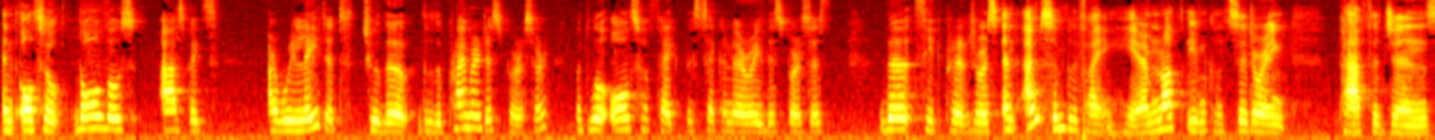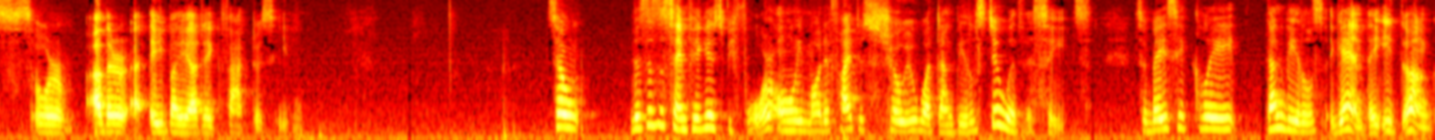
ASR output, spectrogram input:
And also, all those aspects are related to the, to the primary disperser, but will also affect the secondary dispersers the seed predators, and I'm simplifying here, I'm not even considering pathogens or other abiotic factors even. So this is the same figure as before, only modified to show you what dung beetles do with the seeds. So basically, dung beetles, again, they eat dung.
